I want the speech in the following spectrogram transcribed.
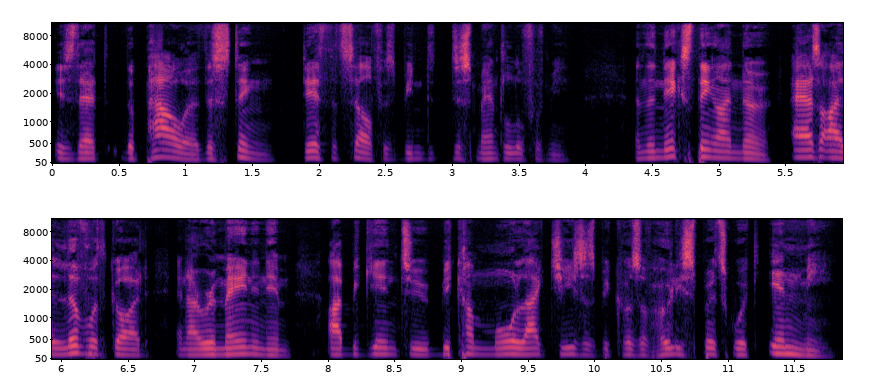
is that the power, the sting, death itself has been dismantled off of me. And the next thing I know, as I live with God and I remain in Him, I begin to become more like Jesus because of Holy Spirit's work in me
